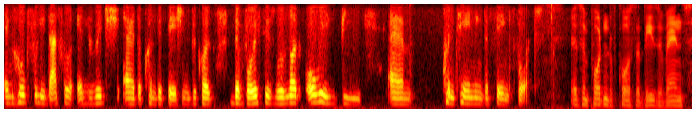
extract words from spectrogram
and hopefully that will enrich uh, the conversation because the voices will not always be um, containing the same thought. It's important, of course, that these events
